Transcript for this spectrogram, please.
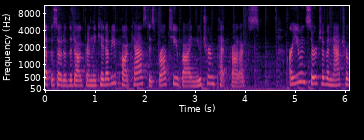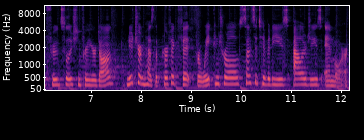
Episode of the Dog Friendly KW podcast is brought to you by Nutram Pet Products. Are you in search of a natural food solution for your dog? Nutram has the perfect fit for weight control, sensitivities, allergies, and more.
